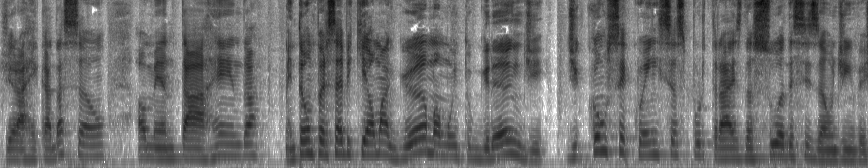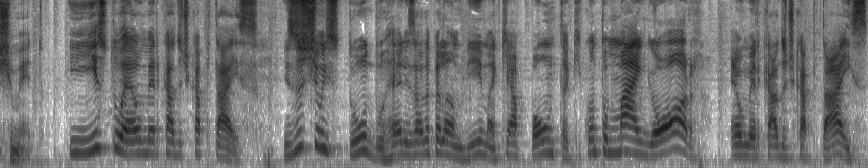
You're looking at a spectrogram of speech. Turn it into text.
gerar arrecadação, aumentar a renda. Então percebe que é uma gama muito grande de consequências por trás da sua decisão de investimento. E isto é o mercado de capitais. Existe um estudo realizado pela Ambima que aponta que quanto maior é o mercado de capitais,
